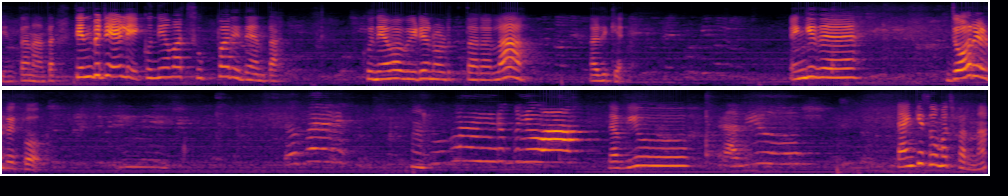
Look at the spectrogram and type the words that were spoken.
ತಿಂತಾನ ಅಂತ. ತಿಂದ್ಬಿಟ್ಟು ಹೇಳಿ ಕುನಿಯವ ಸೂಪರ್ ಇದೆ ಅಂತ. ಕುನಿಯವ ವಿಡಿಯೋ ನೋಡ್ತಾರಲ್ಲ ಅದಕ್ಕೆ. ಹೆಂಗಿದೆ? ಜೋರು ಹೇಳಬೇಕು. Love you thank you so much ಫರ್ನಾ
